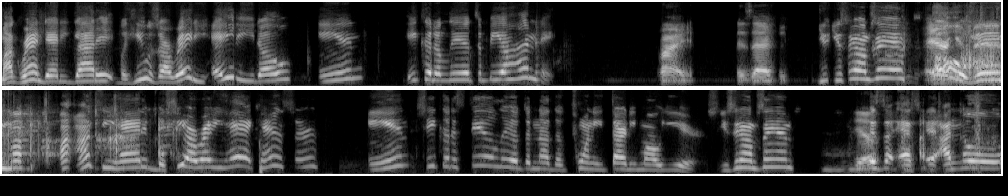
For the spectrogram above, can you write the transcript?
my granddaddy got it, but he was already 80 though, and he could have lived to be 100. Right. Exactly. You, you see what I'm saying? Arrogant, oh man, my, my auntie had it, but she already had cancer, and she could have still lived another 20, 30 more years. You see what I'm saying? Yeah. It's a, I know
